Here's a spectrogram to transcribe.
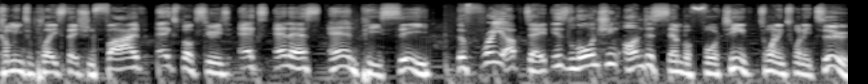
Coming to PlayStation 5, Xbox Series X and S, and PC, the free update is launching on December 14th, 2022,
